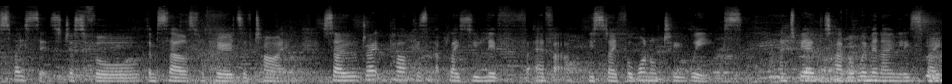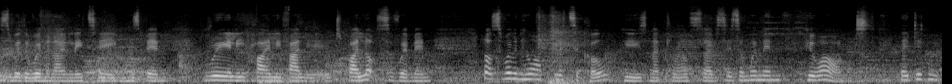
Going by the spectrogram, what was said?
spaces just for themselves for periods of time. So Drayton Park isn't a place you live forever. You stay for one or two weeks. And to be able to have a women only space with a women only team has been really highly valued by lots of women. Lots of women who are political, who use mental health services, and women who aren't. They didn't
